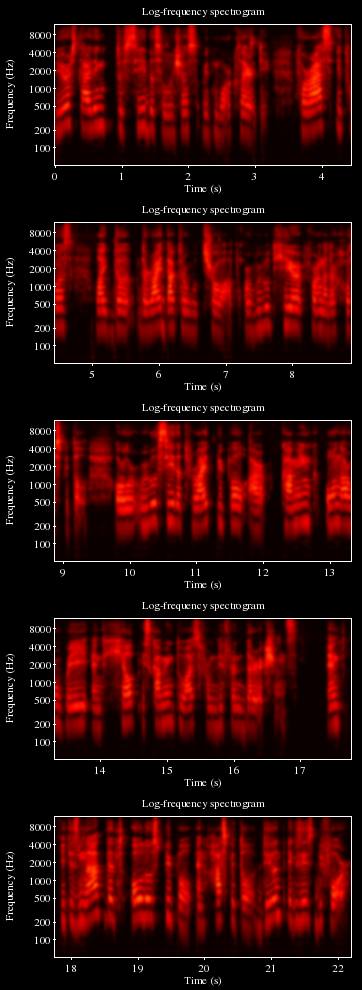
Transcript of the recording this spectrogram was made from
you're starting to see the solutions with more clarity. For us, it was like the, the right doctor would show up, or we would hear for another hospital, or we will see that right people are coming on our way and help is coming to us from different directions. And it is not that all those people and hospital didn't exist before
